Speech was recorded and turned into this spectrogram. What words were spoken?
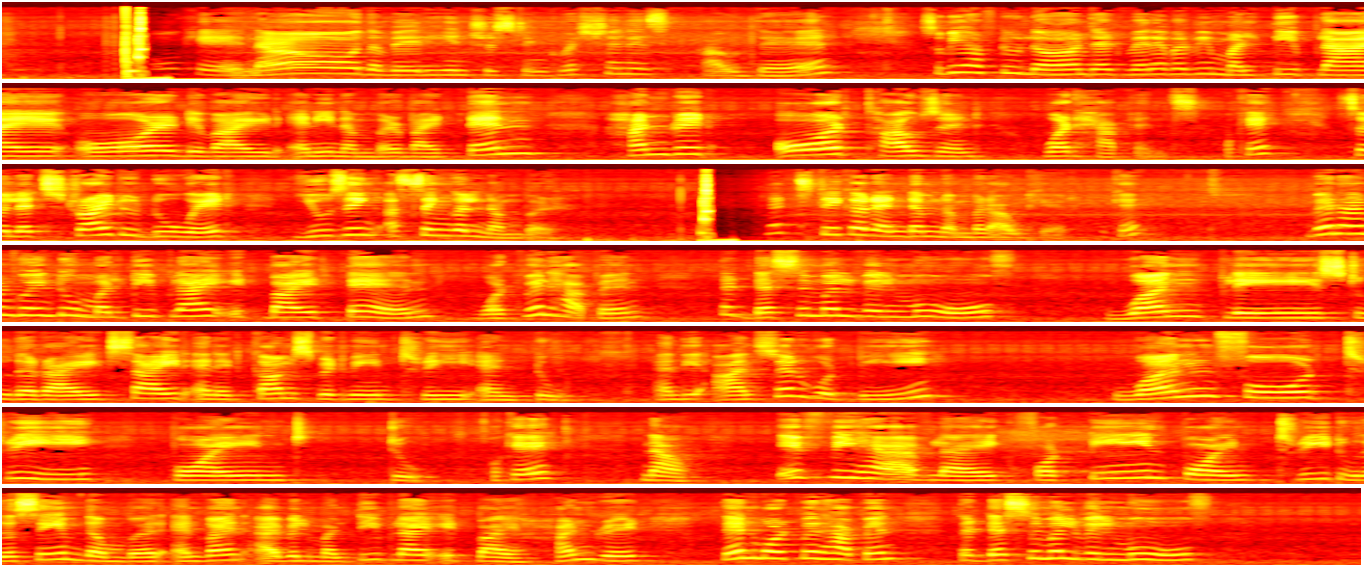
okay now the very interesting question is out there. So we have to learn that whenever we multiply or divide any number by 10 100 or 1000 what happens? Okay so let's try to do it using a single number. Let's take a random number out here okay? When I'm going to multiply it by 10 what will happen? The decimal will move one place to the right side and it comes between 3 and 2 and the answer would be 143.2 okay? Now if we have like 14.3 to the same number and when I will multiply it by 100 then what will happen? The decimal will move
